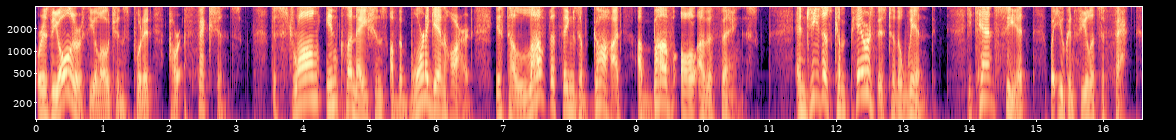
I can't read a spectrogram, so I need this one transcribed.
or as the older theologians put it, our affections. The strong inclinations of the born again heart is to love the things of God above all other things. And Jesus compares this to the wind. You can't see it, but you can feel its effect.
